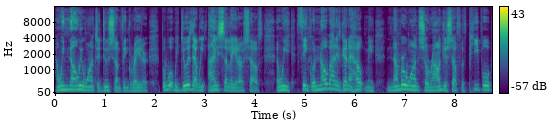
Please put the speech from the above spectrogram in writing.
and we know we want to do something greater. But what we do is that we isolate ourselves and we think, well, nobody's going to help me. Number one, surround yourself with people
